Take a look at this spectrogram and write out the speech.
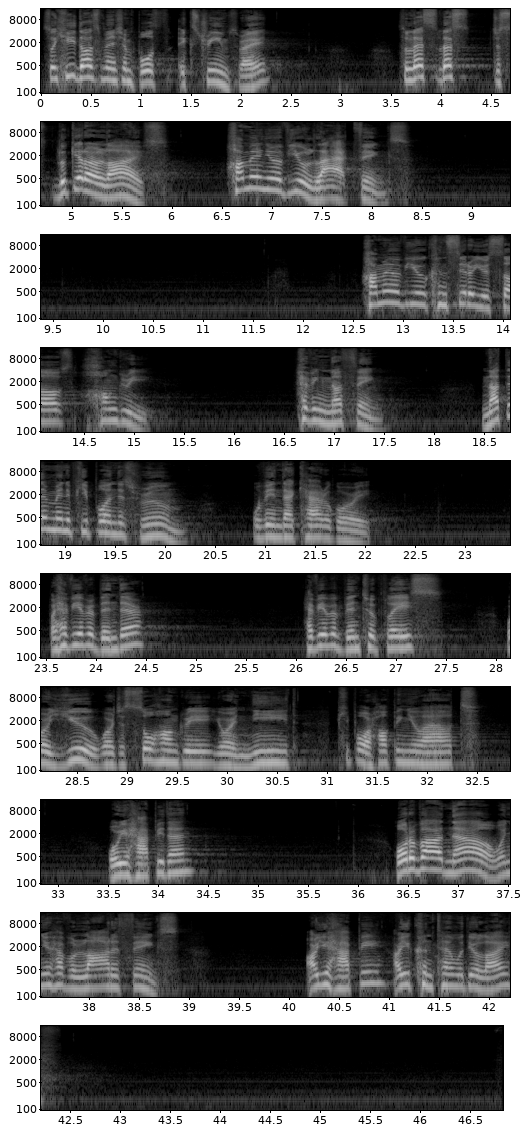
So he does mention both extremes, right? So let's, let's just look at our lives. How many of you lack things? How many of you consider yourselves hungry, having nothing? Not that many people in this room will be in that category. But have you ever been there? Have you ever been to a place where you were just so hungry, you're in need, people are helping you out? Were you happy then? What about now when you have a lot of things? Are you happy? Are you content with your life?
